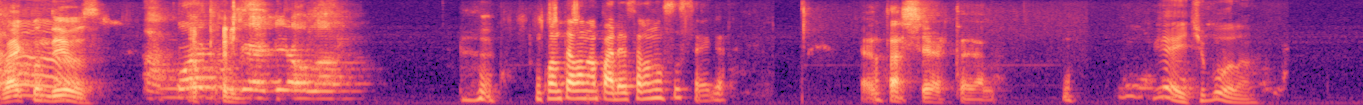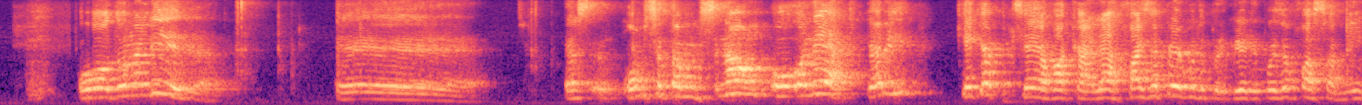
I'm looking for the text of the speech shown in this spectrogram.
vai com Deus. Acorda pro Gardel lá. Enquanto ela não aparece, ela não sossega. É, tá certa ela. E aí, Tibula? Ô, dona Lívia, é, essa- como você tá muito. Não, ô, ô Neto, peraí. O que, que é você ia avacalhar? Faz a pergunta primeiro, depois eu faço a minha.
